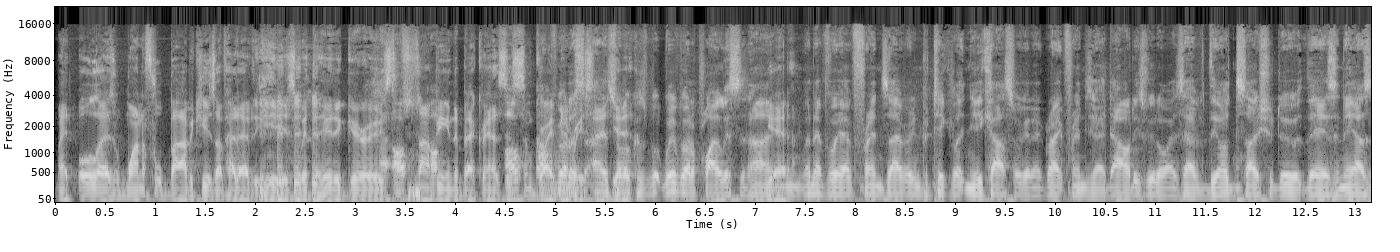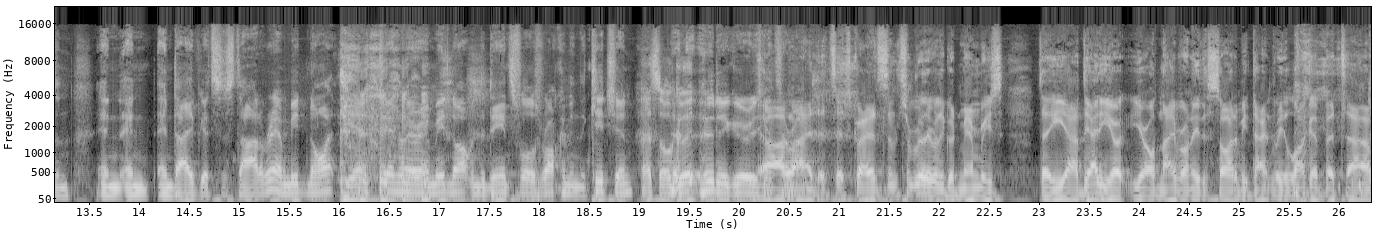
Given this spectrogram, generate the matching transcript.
mate all those wonderful barbecues I've had over the years with the Hoodoo Gurus I'll- thumping in the background. There's I'll- some great I've got memories. To say as Yeah. well because we've got a playlist at home, Yeah. and whenever we have friends over, in particular at Newcastle, we've got our great friends the O'Dohertys. We'd always have the odd social do at theirs and ours, and, and, and, and Dave gets to start around midnight. Yeah, generally around midnight when the dance floor's rocking in the kitchen. That's all good. Hoodoo Gurus gets Oh, a run. mate, it's, it's great. It's some, some really, really good memories. The uh, the 80 year, year old neighbour on either side of me don't really like it, but, um,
